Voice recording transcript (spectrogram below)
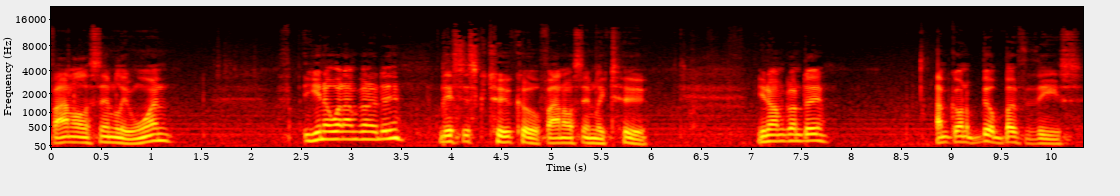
Final assembly one. You know what I'm going to do? This is too cool. Final assembly two. You know what I'm going to do? I'm going to build both of these.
